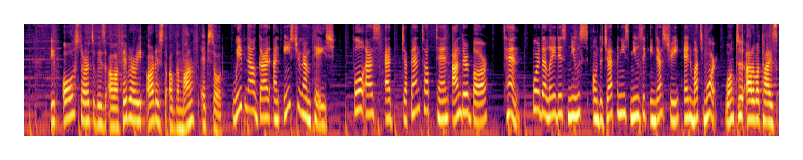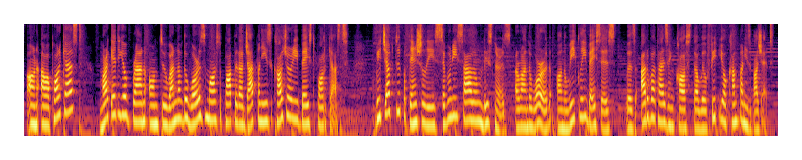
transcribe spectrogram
It all starts with our February Artist of the Month episode. We've now got an Instagram page. Follow us at Japan Top 10 underbar 10 for the latest news on the Japanese music industry and much more. Want to advertise on our podcast? Market your brand onto one of the world's most popular Japanese culturally based podcasts. Reach up to potentially 70,000 listeners around the world on a weekly basis with advertising costs that will fit your company's budget.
